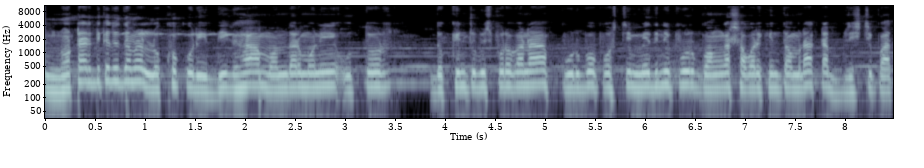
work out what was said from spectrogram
নটার দিকে যদি আমরা লক্ষ্য করি, দীঘা, মন্দারমণি, উত্তর, দক্ষিণ চব্বিশ পরগনা, পূর্ব, পশ্চিম মেদিনীপুর, গঙ্গাসাগরে কিন্তু আমরা একটা বৃষ্টিপাত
